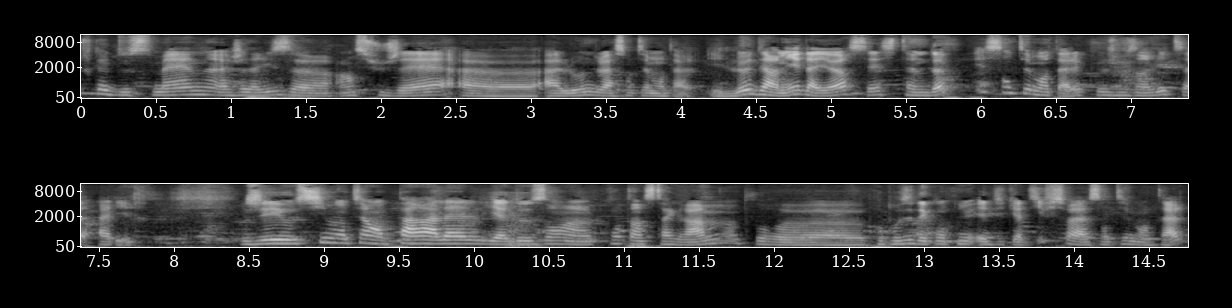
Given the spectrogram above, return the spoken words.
toutes les deux semaines, j'analyse euh, un sujet euh, à l'aune de la santé mentale. Et le dernier, d'ailleurs, c'est stand-up et santé mentale que je vous invite à lire. J'ai aussi monté en parallèle, il y a deux ans, un compte Instagram pour proposer des contenus éducatifs sur la santé mentale.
